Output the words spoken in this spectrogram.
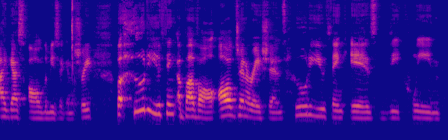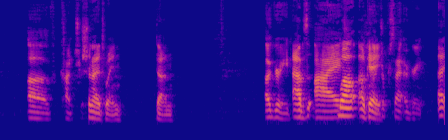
I guess, all the music industry. But who do you think, above all, all generations, who do you think is the queen of country? Shania Twain. Done. Agreed. Absolutely. I Well, okay. 100% agree. Uh,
